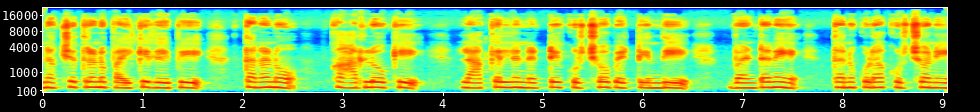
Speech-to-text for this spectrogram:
నక్షత్రను పైకి లేపి తనను కారులోకి లాకెళ్ళి నెట్టి కూర్చోబెట్టింది. వెంటనే తను కూడా కూర్చొని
